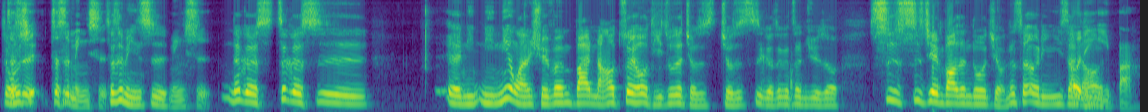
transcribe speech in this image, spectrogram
这是这是民事，这是民事，民事。那个这个是，呃，你你念完学分班，然后最后提出这九十九十四个这个证据的时候，事事件发生多久？那是二零一三，二零一八。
